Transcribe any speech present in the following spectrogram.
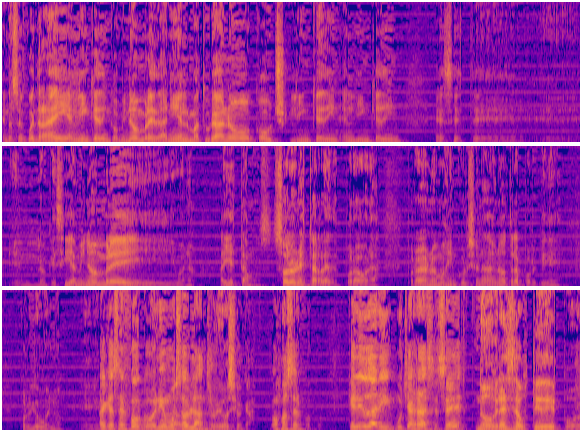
eh, nos encuentran ahí en LinkedIn con mi nombre, Daniel Maturano, coach LinkedIn en LinkedIn. Es este lo que sigue mi nombre y bueno, ahí estamos. Solo en esta red por ahora. Por ahora no hemos incursionado en otra porque, porque bueno. eh, Hay que hacer foco, enfocado hablando. Negocio acá. Vamos a hacer poco. Querido Dani, muchas gracias, ¿eh? No, gracias a ustedes por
